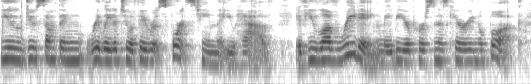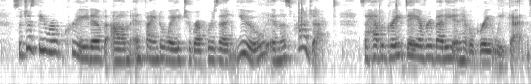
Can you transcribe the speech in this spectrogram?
you do something related to a favorite sports team that you have. If you love reading, maybe your person is carrying a book. So just be real creative um, and find a way to represent you in this project. So have a great day, everybody, and have a great weekend.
